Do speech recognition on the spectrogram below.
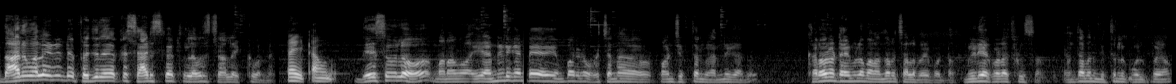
దానివల్ల ఏంటంటే ప్రజల యొక్క సాటిస్ఫాక్టరీ లెవెల్స్ చాలా ఎక్కువ ఉన్నాయి. రైట్ అవును. దేశంలో మనం ఈ అన్నిటికంటే ఇంపార్టెంట్ ఒక చిన్న పాయింట్ చెప్తాను మీకు అన్నీ కాదు. కరోనా టైంలో మనందరం చాలా భయపడ్డాం. మీడియా కూడా చూసాం. ఎంతమంది మిత్రులు కోల్పోయాం.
